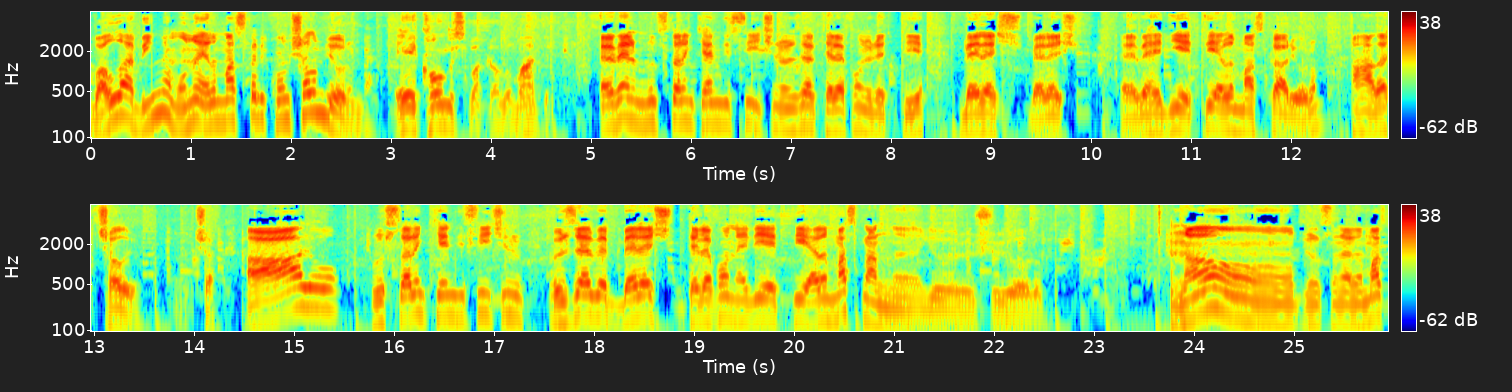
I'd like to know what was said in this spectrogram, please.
Vallahi bilmiyorum onu Elon Musk'la bir konuşalım diyorum ben. E konuş bakalım hadi. Efendim Rusların kendisi için özel telefon ürettiği beleş, beleş e, ve hediye ettiği Elon Musk'ı arıyorum. Aha da çalıyor. Çal. Alo. Rusların kendisi için özel ve beleş telefon hediye ettiği Elon Musk'la görüşüyorum? Ne yapıyorsun Elon Musk?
